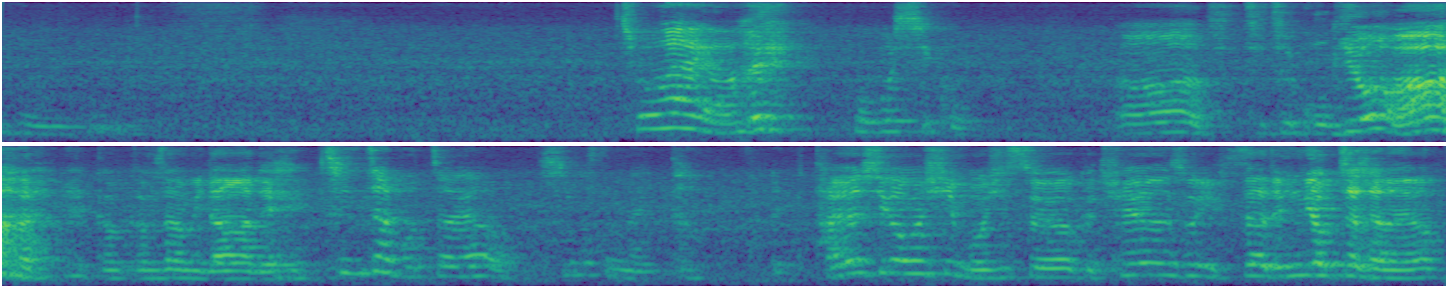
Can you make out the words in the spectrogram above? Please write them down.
음. 좋아요. 네. 보고 시고. 아, 제, 제 곡이요? 아, 감, 감사합니다. 네. 진짜 멋져요. 싱어송라이터. 다현 씨가 훨씬 멋있어요. 그 최연소 입사 능력자잖아요.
